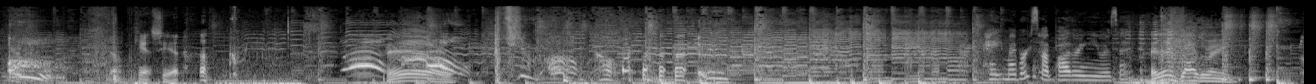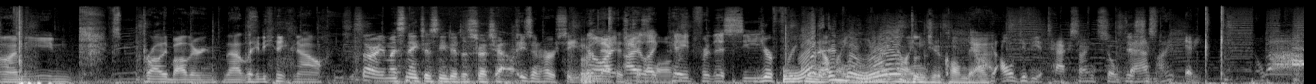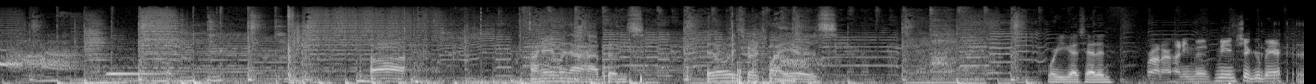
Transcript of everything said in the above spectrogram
Oh. No, can't see it. Hey, my bird's not bothering you, is it? It is bothering. I mean, it's probably bothering that lady now. Sorry, my snake just needed to stretch out. She's in her seat. Her No, neck I, is I just like long. paid for this seat. You're freaking What out in my the knee right now. I need you to calm down. I'll give you a tax sign so fast. Eddie. Ah, I hate when that happens. It always hurts my ears. Where are you guys headed? We're on our honeymoon. Me and Sugar Bear. Yeah.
